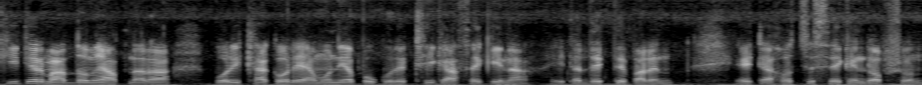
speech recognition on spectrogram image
কিটের মাধ্যমে আপনারা পরীক্ষা করে অ্যামোনিয়া পুকুরে ঠিক আছে কি না এটা দেখতে পারেন। এটা হচ্ছে সেকেন্ড অপশন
